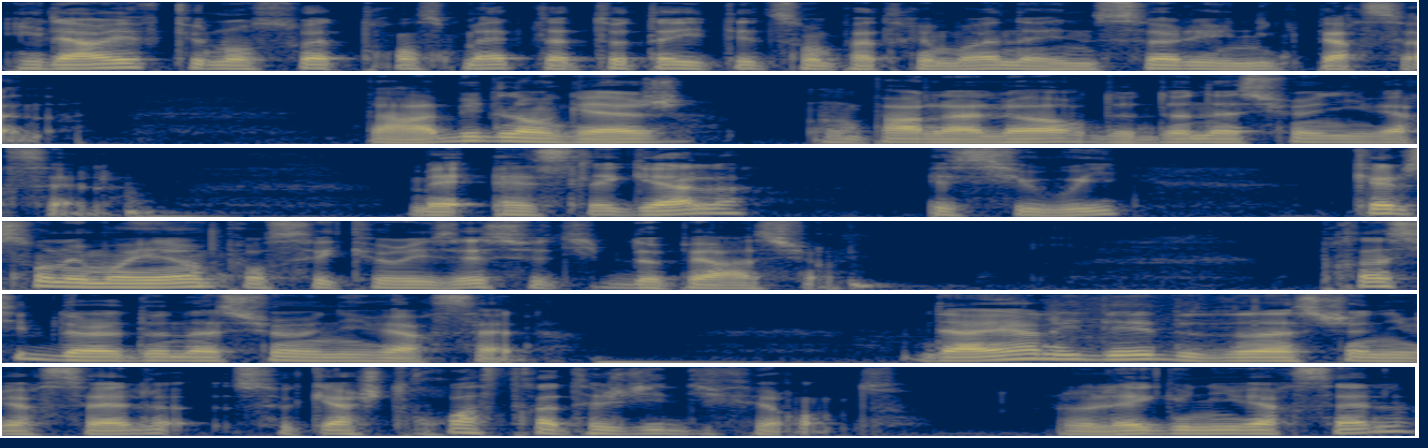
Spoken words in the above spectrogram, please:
il arrive que l'on souhaite transmettre la totalité de son patrimoine à une seule et unique personne. Par abus de langage, on parle alors de donation universelle. Mais est-ce légal? Et si oui, quels sont les moyens pour sécuriser ce type d'opération? Principe de la donation universelle. Derrière l'idée de donation universelle se cachent trois stratégies différentes. Le legs universel,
